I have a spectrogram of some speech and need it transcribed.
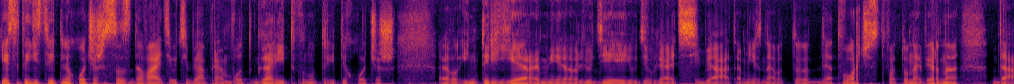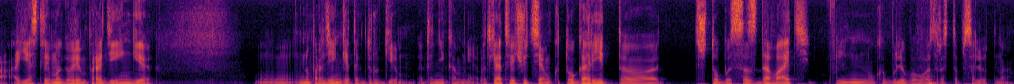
Если ты действительно хочешь создавать, и у тебя прям вот горит внутри, ты хочешь э, интерьерами людей удивлять себя, там, не знаю, вот э, для творчества, то, наверное, да. А если мы говорим про деньги, ну, про деньги это к другим, это не ко мне. Вот я отвечу тем, кто горит, э, чтобы создавать, ну, как бы любой возраст абсолютно,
